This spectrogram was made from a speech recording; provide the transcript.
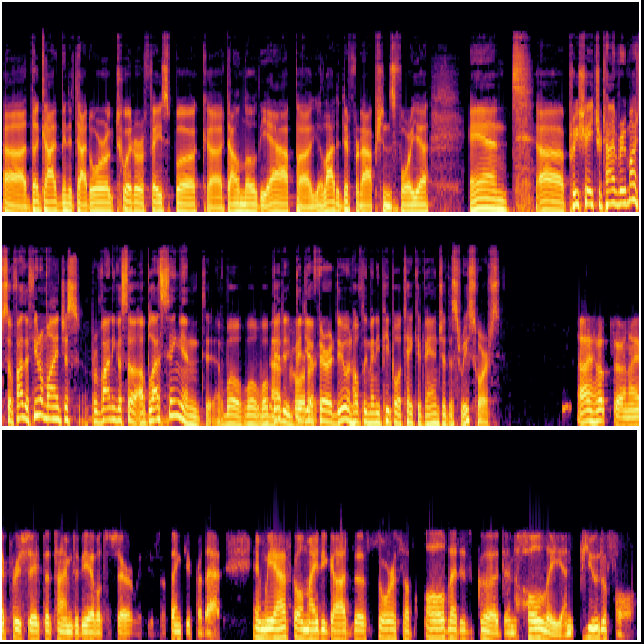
Uh, thegodminute.org, Twitter, Facebook, uh, download the app, uh, a lot of different options for you. And uh, appreciate your time very much. So, Father, if you don't mind just providing us a, a blessing, and uh, we'll we'll, we'll bid, bid you a fair adieu, and hopefully many people will take advantage of this resource. I hope so, and I appreciate the time to be able to share it with you. So thank you for that. And we ask Almighty God, the source of all that is good and holy and beautiful,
